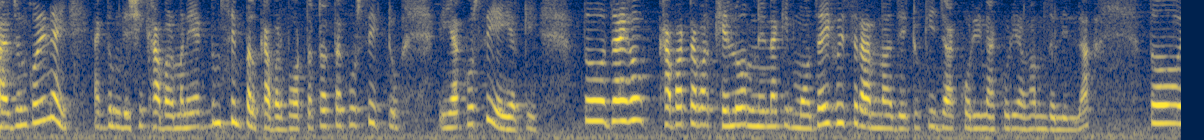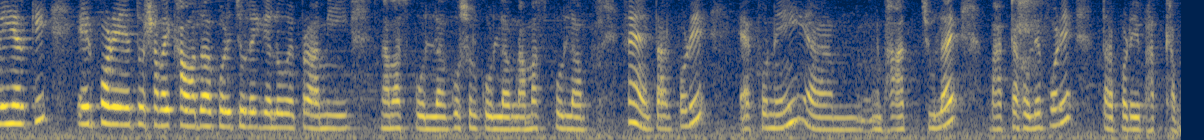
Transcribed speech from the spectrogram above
আয়োজন করি নাই। একদম দেশি খাবার মানে একদম সিম্পল খাবার ভর্তা টর্তা করছি, একটু ইয়া করছি, এই আর কি। তো যাই হোক খাবার টাবার খেলো, এমনি নাকি মজাই হয়েছে রান্না যেটুকুই যা করি না করি, আলহামদুলিল্লাহ। তো এই আর কি। এরপরে তো সবাই খাওয়া দাওয়া করে চলে গেল। এরপর আমি নামাজ পড়লাম, গোসল করলাম, নামাজ পড়লাম। হ্যাঁ তারপরে এখন এই ভাত চুলায়, ভাতটা হলে পরে তারপরে ভাত খাব।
